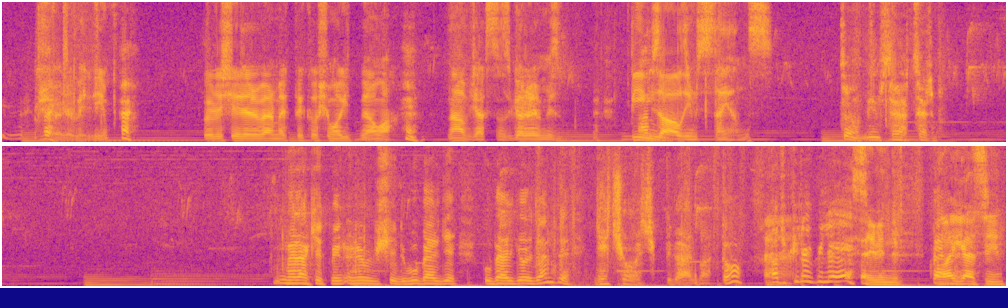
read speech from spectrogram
Ver. Şöyle vereyim. Böyle şeyleri vermek pek hoşuma gitmiyor ama ne yapacaksınız görevimiz. Bir imza Anladım. alayım sizden yalnız. Tamam, imza atarım. Merak etmeyin, önemli bir şeydi. Bu belge, bu belge ödendi de geç yola çıktı galiba. Tamam. Hadi güle güle. Sevindim. Ben Kolay de- gelsin.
